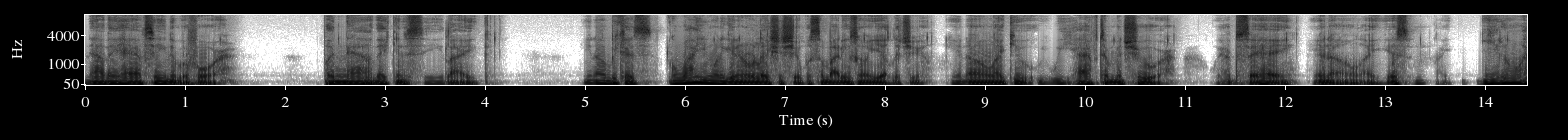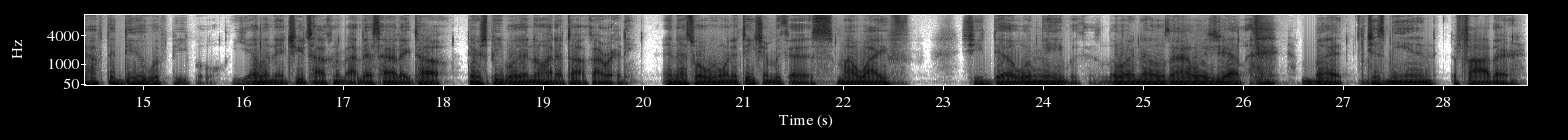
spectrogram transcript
Now they have seen it before, but now they can see like you know, because why you want to get in a relationship with somebody who's going to yell at you? You know, like you, we have to mature. We have to say, hey, you know, like it's like you don't have to deal with people yelling at you, talking about that's how they talk. There's people that know how to talk already. And that's what we want to teach them because my wife, she dealt with me because Lord knows I was yelling. but just being the father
